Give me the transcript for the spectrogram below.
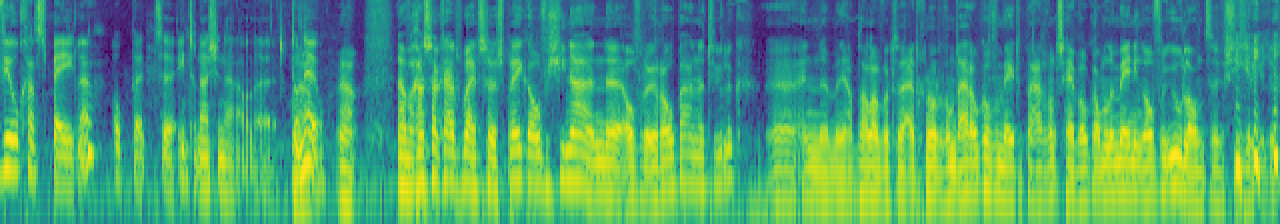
wil gaan spelen op het uh, internationale toneel. Ja, ja, Nou, we gaan straks uitgebreid uh, spreken over China en uh, over Europa natuurlijk. en meneer Abdallah wordt uitgenodigd om daar ook over mee te praten. Want ze hebben ook allemaal een mening over uw land, Syrië. Dus.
